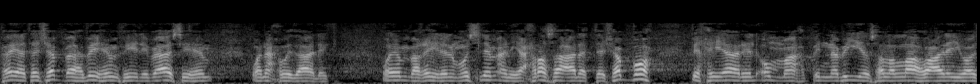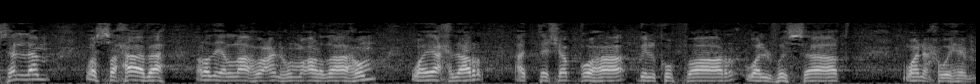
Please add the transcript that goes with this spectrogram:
فيتشبه بهم في لباسهم ونحو ذلك. وينبغي للمسلم أن يحرص على التشبه بخيار الأمة بالنبي صلى الله عليه وسلم والصحابة رضي الله عنهم وأرضاهم ويحذر التشبه بالكفار والفساق ونحوهم.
